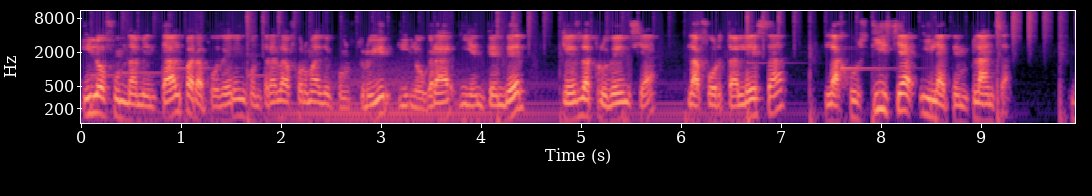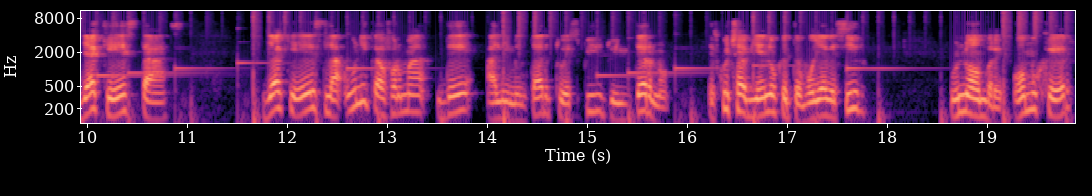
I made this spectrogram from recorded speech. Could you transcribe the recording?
y lo fundamental para poder encontrar la forma de construir y lograr y entender qué es la prudencia, la fortaleza, la justicia y la templanza, ya que estas ya que es la única forma de alimentar tu espíritu interno. Escucha bien lo que te voy a decir. Un hombre o mujer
